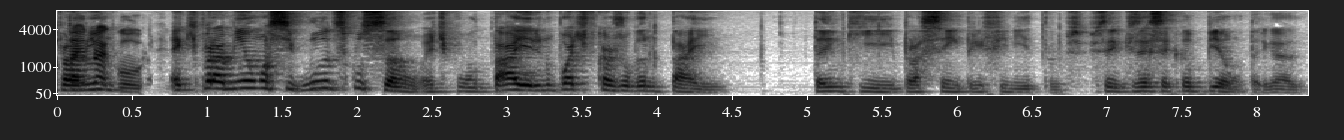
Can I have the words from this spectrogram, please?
pra na mim- gol. É que pra mim é uma segunda discussão. É tipo, o Tai, ele não pode ficar jogando Tai. Tanque pra sempre, infinito. Se ele quiser ser campeão, tá ligado?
